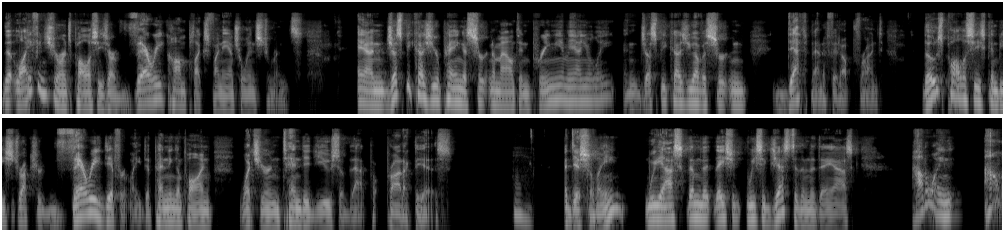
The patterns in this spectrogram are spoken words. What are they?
that life insurance policies are very complex financial instruments. And just because you're paying a certain amount in premium annually, and just because you have a certain death benefit up front, those policies can be structured very differently depending upon what your intended use of that product is. Hmm. Additionally, we ask them that they should, we suggest to them that they ask, how do I, how,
